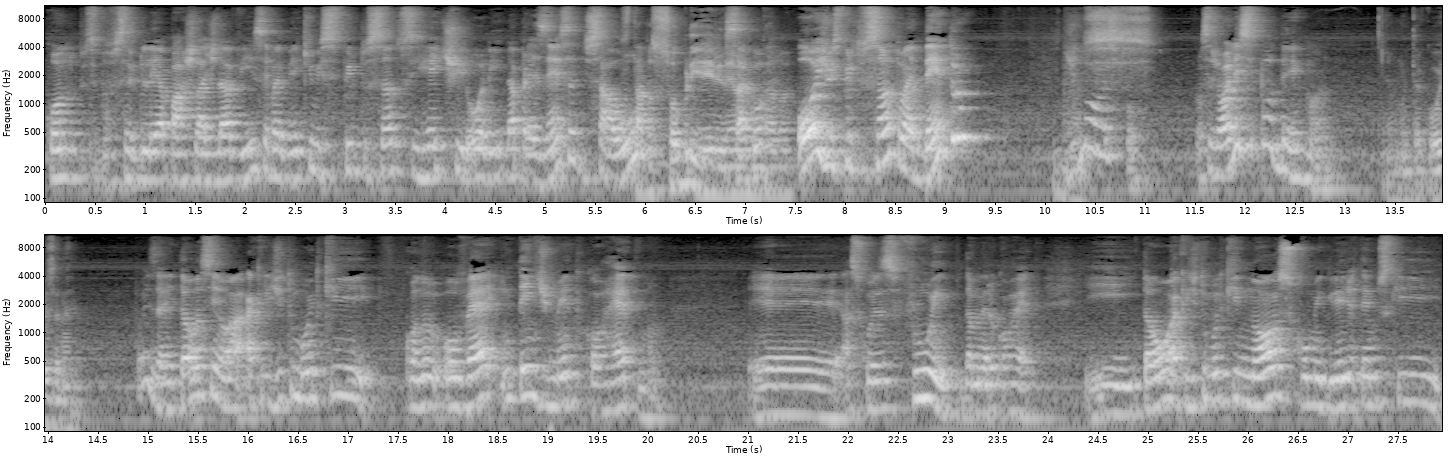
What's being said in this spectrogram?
Quando se você ler a parte lá de Davi, você vai ver que o Espírito Santo se retirou ali da presença de Saul. Estava sobre ele, né? Sacou? Tava- Hoje o Espírito Santo é dentro de nós, pô. Ou seja, olha esse poder, mano. É muita coisa, né? Pois é, então assim, eu acredito muito que quando houver entendimento correto, mano, é, as coisas fluem da maneira correta. E, então acredito muito que nós, como igreja, temos que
